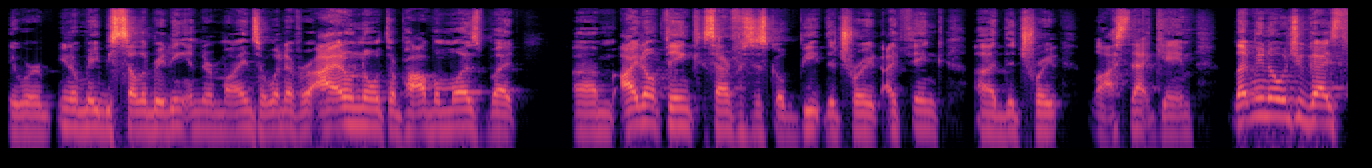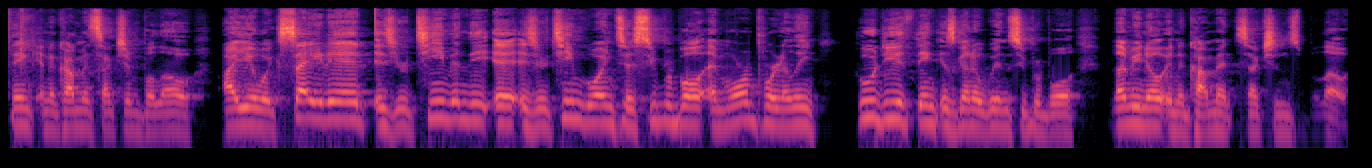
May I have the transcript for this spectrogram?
they were, you know, maybe celebrating in their minds or whatever. I don't know what their problem was, but um, I don't think San Francisco beat Detroit. I think uh, Detroit lost that game. Let me know what you guys think in the comment section below. Are you excited? Is your team in the is your team going to Super Bowl? And more importantly, who do you think is going to win Super Bowl? Let me know in the comment sections below.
